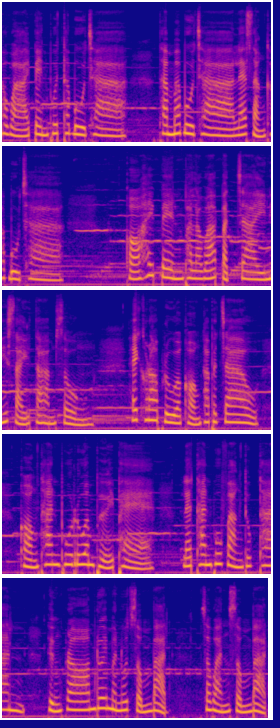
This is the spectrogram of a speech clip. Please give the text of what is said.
ถวายเป็นพุทธบูชา ธรรมบูชาและสังฆบูชา ขอให้เป็นพลวะปัจจัยนิสัยตามส่ง ให้ครอบครัวของข้าพเจ้า ของท่านผู้ร่วมเผยแผ่ และท่านผู้ฟังทุกท่านถึงพร้อมด้วยมนุษย์สมบัติ สวรรค์สมบัติ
